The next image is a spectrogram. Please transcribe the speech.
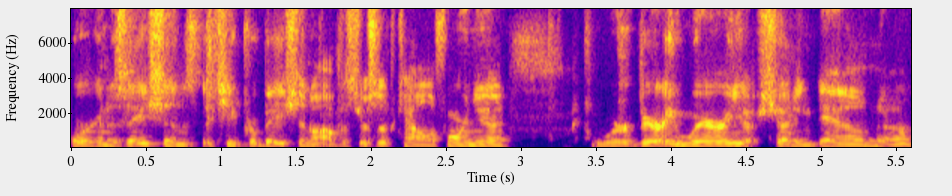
organizations, the chief probation officers of California, were very wary of shutting down uh,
